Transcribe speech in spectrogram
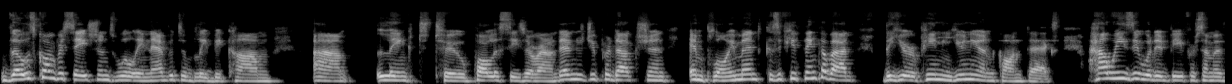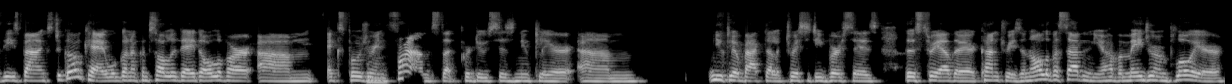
those conversations will inevitably become um, linked to policies around energy production, employment. Because if you think about the European Union context, how easy would it be for some of these banks to go, okay, we're going to consolidate all of our um, exposure mm. in France that produces nuclear. Um, nuclear backed electricity versus those three other countries and all of a sudden you have a major employer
